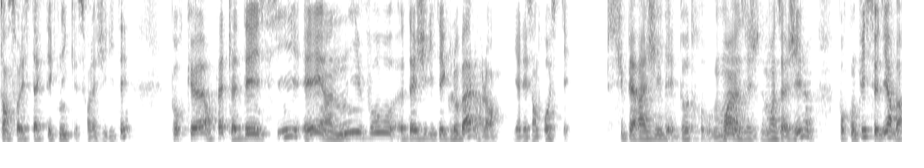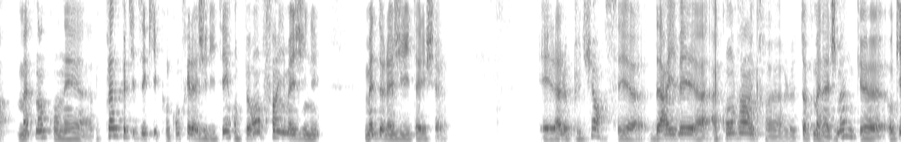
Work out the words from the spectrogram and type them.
tant sur les stacks techniques que sur l'agilité, pour que en fait la DSI ait un niveau d'agilité globale. Alors il y a des endroits où c'était super agile et d'autres moins, moins agiles, pour qu'on puisse se dire, bah, maintenant qu'on est avec plein de petites équipes qui ont compris l'agilité, on peut enfin imaginer mettre de l'agilité à l'échelle. Et là, le plus dur, c'est euh, d'arriver à, convaincre euh, le top management que, OK,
